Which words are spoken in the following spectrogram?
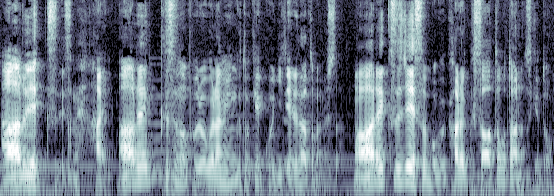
RX ですね。はい。RX のプログラミングと結構似てるなと思いました。まあ、RxJS を僕軽く触ったことあるんですけど、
